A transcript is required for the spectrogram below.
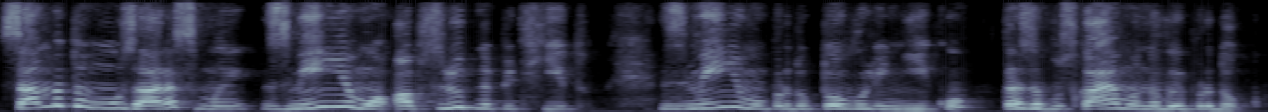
Саме тому зараз ми змінюємо абсолютно підхід, змінюємо продуктову лінійку та запускаємо новий продукт.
